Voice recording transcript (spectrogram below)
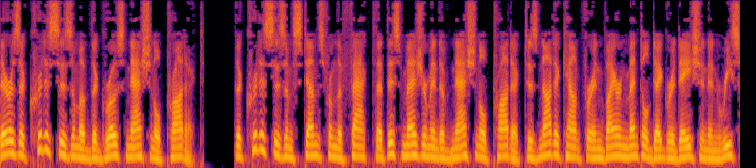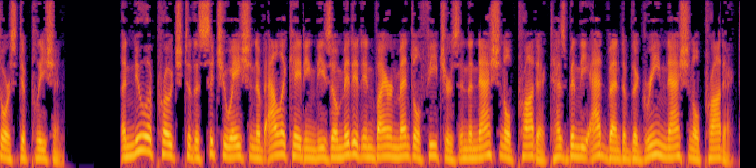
There is a criticism of the gross national product. The criticism stems from the fact that this measurement of national product does not account for environmental degradation and resource depletion. A new approach to the situation of allocating these omitted environmental features in the national product has been the advent of the green national product.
